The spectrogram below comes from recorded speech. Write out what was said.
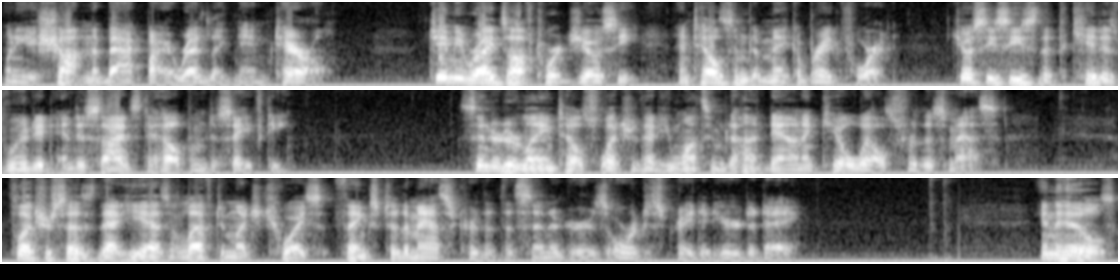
when he is shot in the back by a redleg named Terrell. Jamie rides off toward Josey and tells him to make a break for it. Josey sees that the kid is wounded and decides to help him to safety. Senator Lane tells Fletcher that he wants him to hunt down and kill Wales for this mess. Fletcher says that he hasn't left him much choice thanks to the massacre that the senator has orchestrated here today. In the hills,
